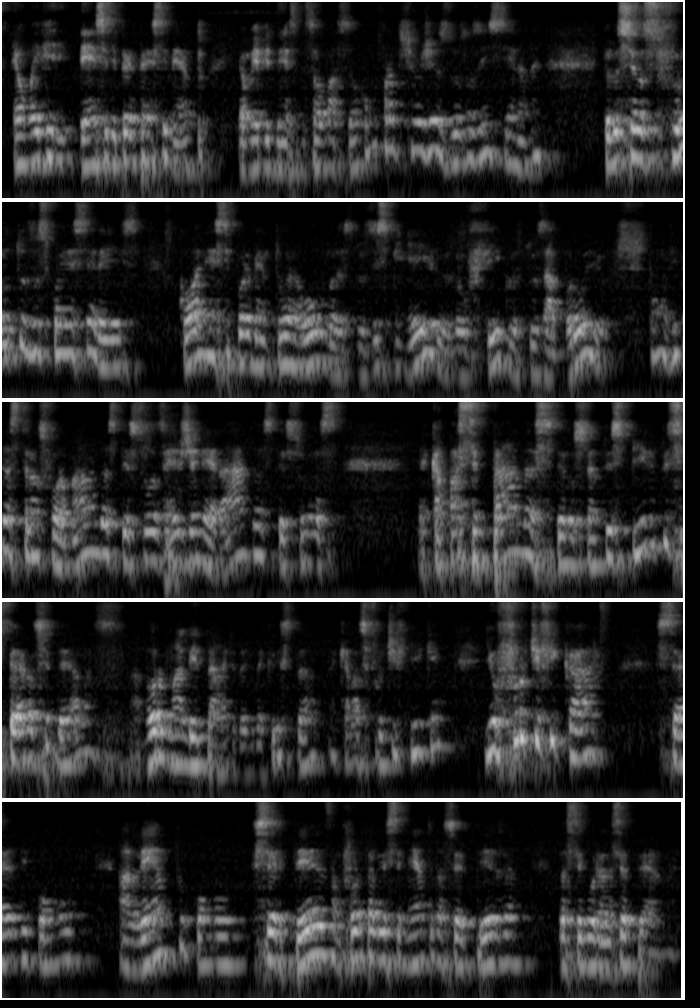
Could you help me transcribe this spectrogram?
é uma evidência de pertencimento, é uma evidência de salvação, como o próprio Senhor Jesus nos ensina. Né? Pelos seus frutos os conhecereis. Colhem-se porventura uvas dos espinheiros ou figos dos abrolhos? Então, vidas transformadas, pessoas regeneradas, pessoas é, capacitadas pelo Santo Espírito, espera-se delas a normalidade da vida cristã, né, que elas frutifiquem, e o frutificar serve como alento, como certeza, um fortalecimento da certeza da segurança eterna.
